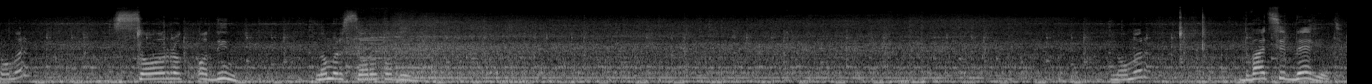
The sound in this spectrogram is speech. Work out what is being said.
Номер 41. Номер 41. Номер 29.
